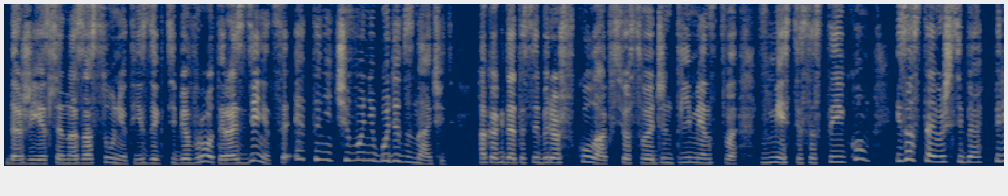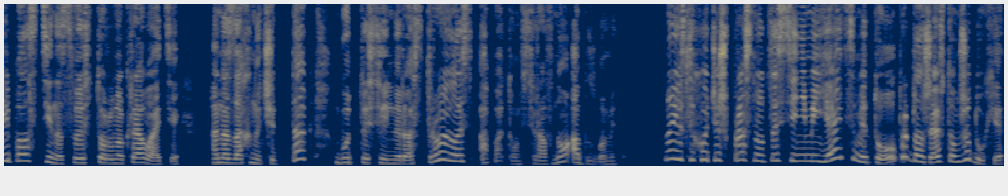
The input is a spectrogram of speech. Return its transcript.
Даже если она засунет язык тебе в рот и разденется, это ничего не будет значить. А когда ты соберешь в кулак все свое джентльменство вместе со стояком и заставишь себя переползти на свою сторону кровати, она захнычет так, будто сильно расстроилась, а потом все равно обломит. Но если хочешь проснуться с синими яйцами, то продолжай в том же духе.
